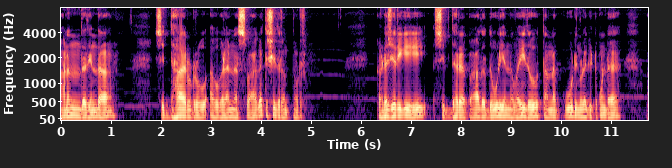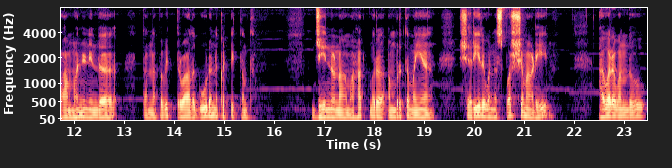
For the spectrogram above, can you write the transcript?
ಆನಂದದಿಂದ ಸಿದ್ಧಾರೂಢರು ಅವುಗಳನ್ನು ಸ್ವಾಗತಿಸಿದ್ರಂತ ನೋಡ್ರಿ. ಕಣಜರಿಗೆ ಸಿದ್ಧರ ಪಾದ ಧೂಳಿಯನ್ನು ಒಯ್ದು ತನ್ನ ಗೂಡಿನೊಳಗಿಟ್ಟುಕೊಂಡ ಆ ಮಣ್ಣಿನಿಂದ ತನ್ನ ಪವಿತ್ರವಾದ ಗೂಡನ್ನು ಕಟ್ಟಿತ್ತಂತ. ನಾ ಮಹಾತ್ಮರ ಅಮೃತಮಯ ಶರೀರವನ್ನು ಸ್ಪರ್ಶ ಮಾಡಿ ಅವರ ಒಂದು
